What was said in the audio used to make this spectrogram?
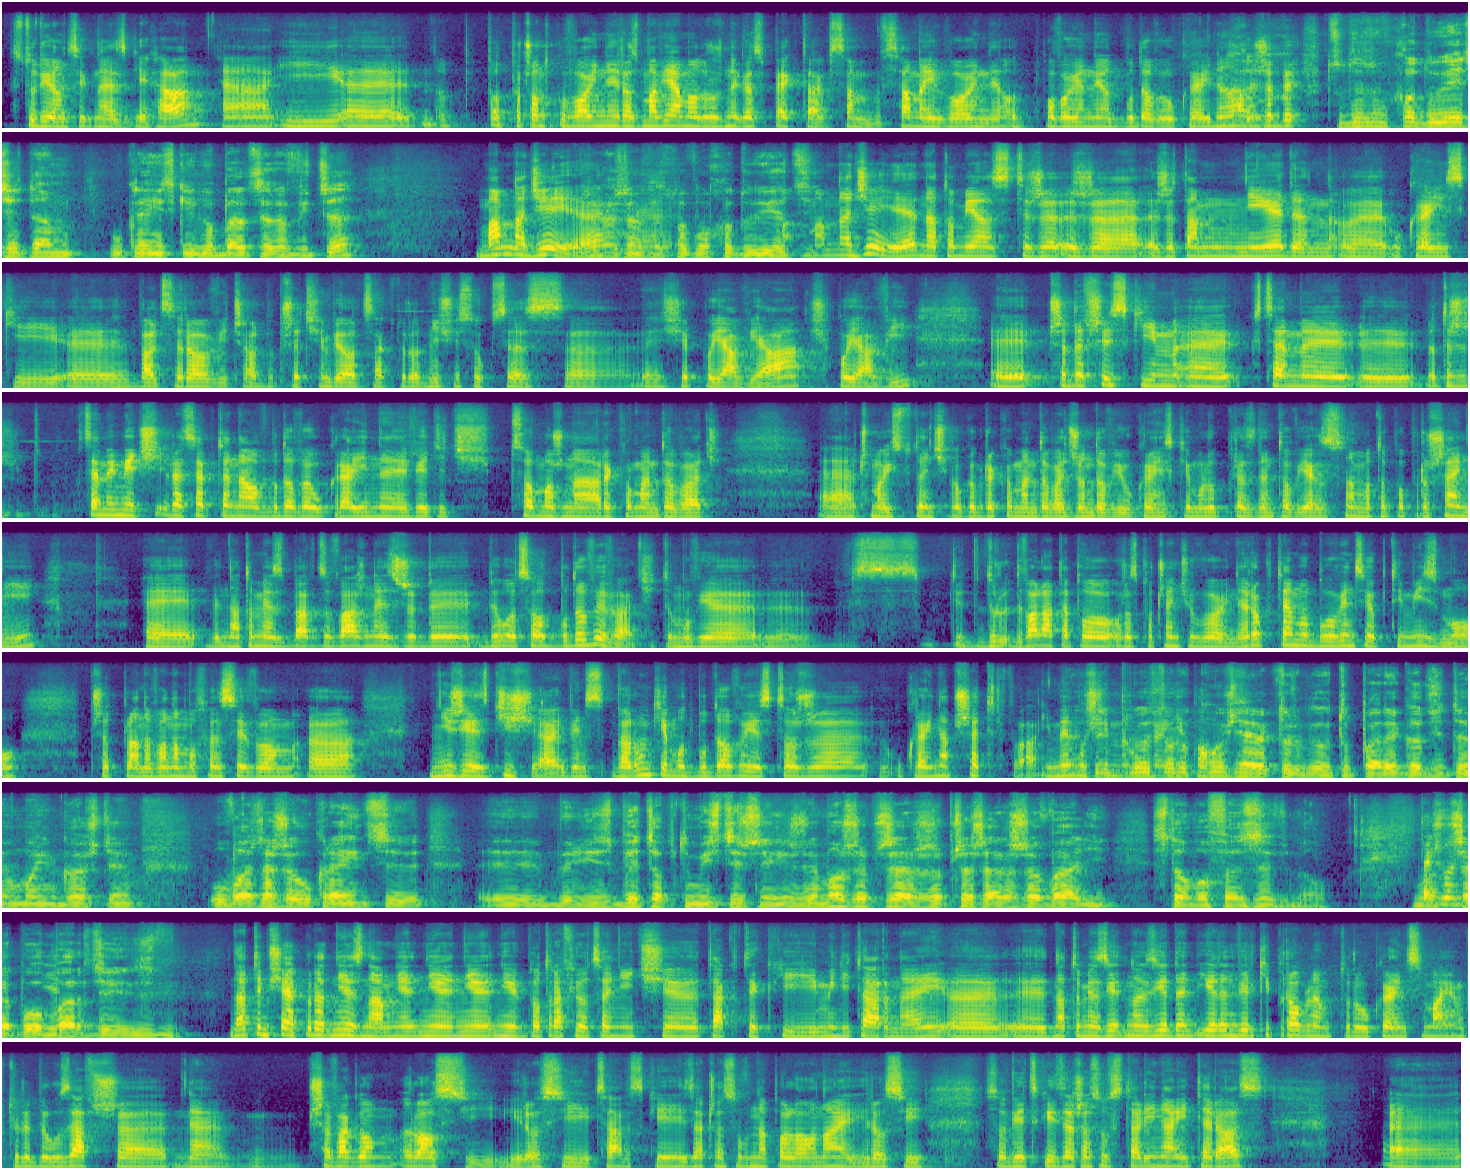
studiujących na SGH e, i e, no, od początku wojny rozmawiamy o różnych aspektach sam, samej wojny, od powojennej odbudowy Ukrainy, no, ale żeby, Cudzysłów, hodujecie tam ukraińskiego Balcerowicza? mam nadzieję, Przepraszam za słowo hodujecie. Mam nadzieję natomiast, że, że, że tam nie jeden e, ukraiński Balcerowicz albo przedsiębiorca, który odniesie sukces, się pojawia, się pojawi. Przede wszystkim chcemy, no też chcemy mieć receptę na odbudowę Ukrainy, wiedzieć, co można rekomendować, e, czy moi studenci mogą rekomendować rządowi ukraińskiemu lub prezydentowi, jak zostaną o to poproszeni. E, Natomiast bardzo ważne jest, żeby było co odbudowywać. I to mówię e, dwa lata po rozpoczęciu wojny. Rok temu było więcej optymizmu przed planowaną ofensywą niż jest dzisiaj, więc warunkiem odbudowy jest to, że Ukraina przetrwa i my musimy Czyli profesor Ukrainie pomóc. Kuźniar, który był tu parę godzin temu moim gościem, uważa, że Ukraińcy y, byli zbyt optymistyczni że może przeszar- przeszarżowali z tą ofensywną. Może Tego trzeba nie- było nie- bardziej... Na tym się akurat nie znam, nie, nie, nie, nie potrafię ocenić e, taktyki militarnej. e, e, Natomiast jedno, jest jeden, jeden wielki problem, który Ukraińcy mają, który był zawsze przewagą Rosji i Rosji carskiej za czasów Napoleona i Rosji sowieckiej za czasów Stalina i teraz.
